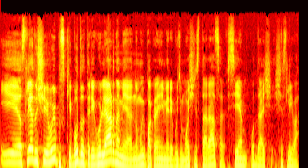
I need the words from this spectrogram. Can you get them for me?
И следующие выпуски будут регулярными, но мы, по крайней мере, будем очень стараться. Всем удачи, счастливо.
